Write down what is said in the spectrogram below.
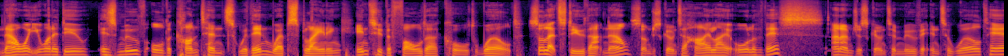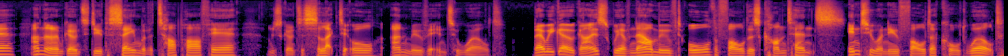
Now what you want to do is move all the contents within Websplaining into the folder called world. So let's do that now. So I'm just going to highlight all of this and I'm just going to move it into world here and then I'm going to do the same with the top half here. I'm just going to select it all and move it into world. There we go guys, we have now moved all the folder's contents into a new folder called World.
